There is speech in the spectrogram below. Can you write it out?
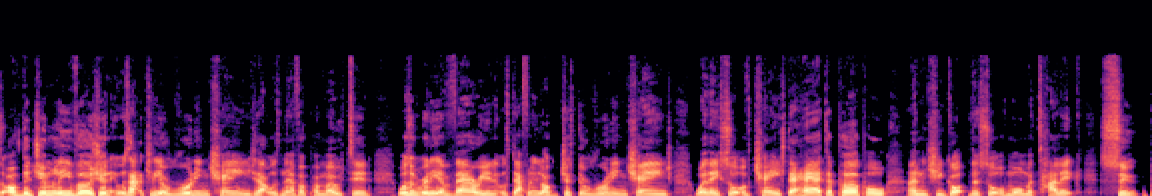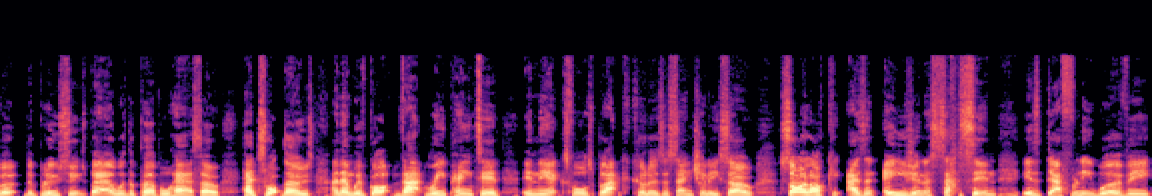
of the Jim Lee version. It was actually a running change that was never promoted. It wasn't really a variant. It was definitely like just a running change where they sort of changed the hair to purple and she got the sort of more metallic suit, but the blue suit's better with the purple hair. So head swap those. And then we've got that repainted in the X-Force black colours essentially. So Psylocke as an Asian assassin is definitely worthy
